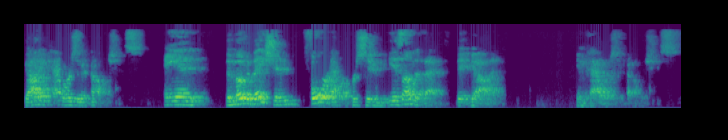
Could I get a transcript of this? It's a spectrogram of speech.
God empowers and accomplishes. And the motivation for our pursuit is on the fact that God empowers and accomplishes.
